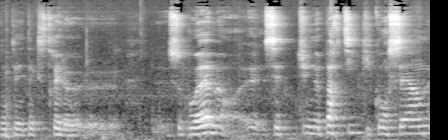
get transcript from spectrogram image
dont est extrait ce poème, c'est une partie qui concerne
